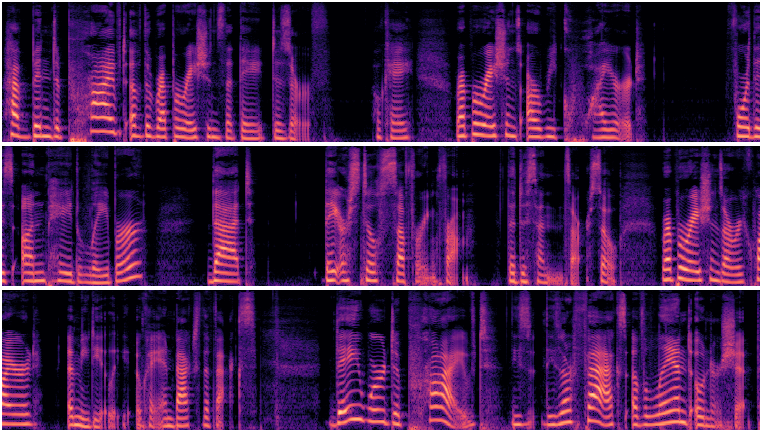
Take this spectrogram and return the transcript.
have been deprived of the reparations that they deserve. Okay? Reparations are required for this unpaid labor that they are still suffering from. The descendants are. So, reparations are required immediately. Okay, and back to the facts. They were deprived, these, these are facts, of land ownership,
